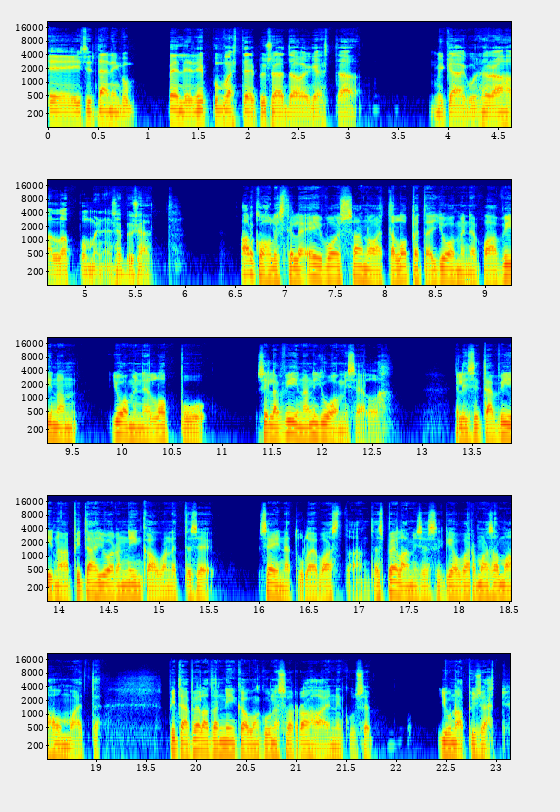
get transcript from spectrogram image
Ei sitä niin kuin peliriippuvasti ei pysäytä oikeastaan mikään kuin se rahan loppuminen, se pysäyttää. Alkoholistille ei voi sanoa, että lopeta juominen, vaan viinan juominen loppuu sillä viinan juomisella. Eli sitä viinaa pitää juoda niin kauan, että se seinä tulee vastaan. Tässä pelaamisessakin on varmaan sama homma, että pitää pelata niin kauan, kunnes on rahaa ennen kuin se juna pysähtyy.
